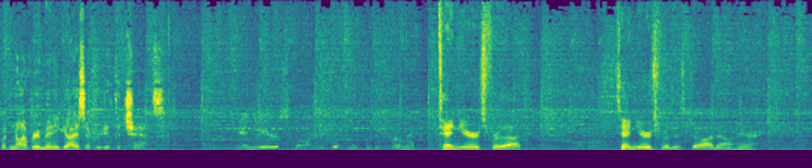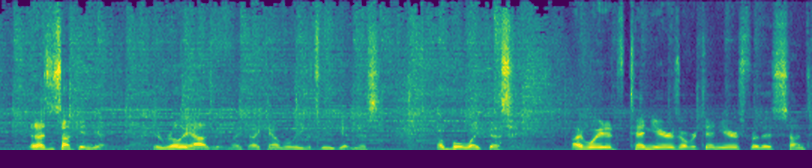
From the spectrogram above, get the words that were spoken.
But not very many guys ever get the chance. 10 years, Scott, you put me for the permit? 10 years for that. 10 years for this draw down here. It hasn't sunk in yet. It really hasn't. Like, I can't believe it's me getting this, a bull like this. I've waited 10 years, over 10 years for this hunt.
